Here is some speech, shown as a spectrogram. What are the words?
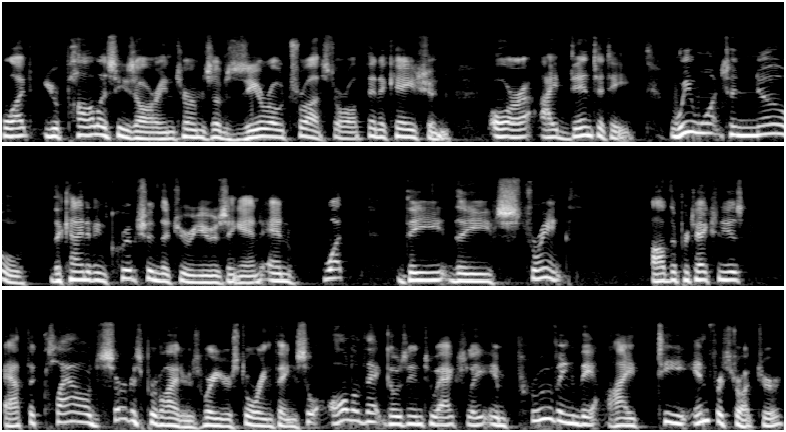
what your policies are in terms of zero trust or authentication or identity. We want to know the kind of encryption that you're using and and what the the strength of the protection is at the cloud service providers where you're storing things. So all of that goes into actually improving the IT infrastructure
